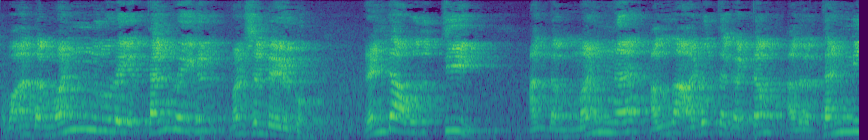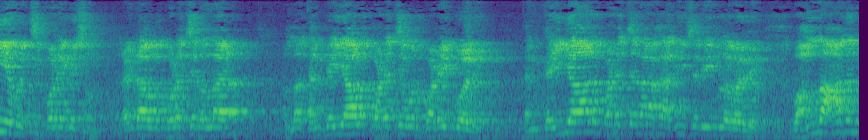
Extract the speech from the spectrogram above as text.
அப்போ அந்த மண்ணுடைய தன்மைகள் மனுஷன் இருக்கும். ரெண்டாவது தீ. அந்த மண்ணை அல்லாஹ் அடுத்த கட்டம் அதில் தண்ணியை வச்சு படைக்க சொன்னோம் ரெண்டாவது குடைச்சது அல்லாஹ் அல்லாஹ் தன் கையால் படைச்ச ஒரு படைப்பு அது. தன் கையால் படைச்சதாக அதிசரியக்குள்ள வருது. அப்ப அல்லாஹ் ஆதம்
